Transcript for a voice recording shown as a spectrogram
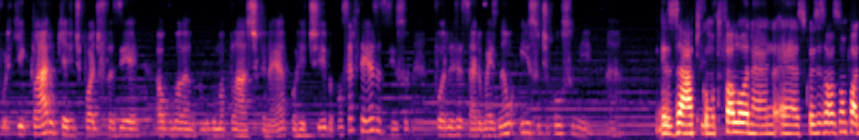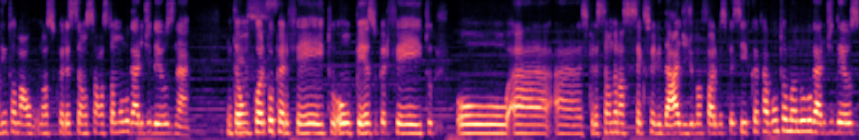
Porque claro que a gente pode fazer alguma alguma plástica, né, corretiva, com certeza se isso for necessário, mas não isso te consumir, né? Exato, como tu falou, né? É, as coisas elas não podem tomar o nosso coração, só elas tomam o lugar de Deus, né? Então, um corpo perfeito, ou o peso perfeito, ou a, a expressão da nossa sexualidade de uma forma específica acabam tomando o lugar de Deus.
